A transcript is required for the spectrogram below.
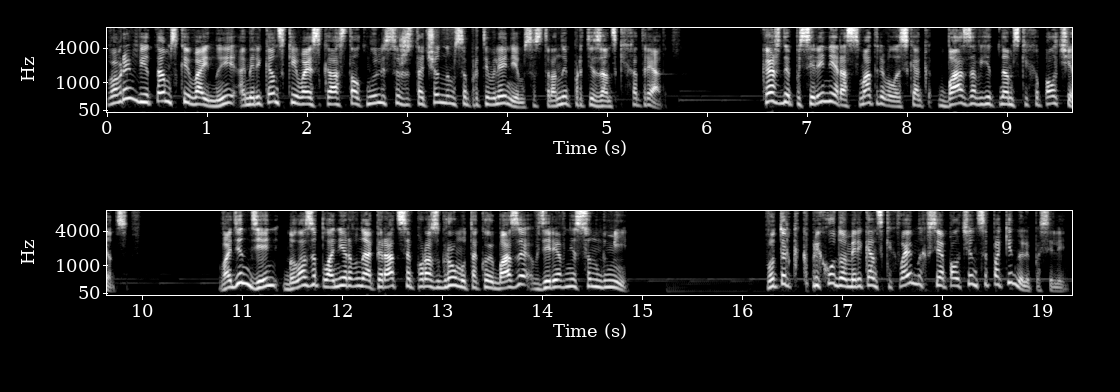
Во время Вьетнамской войны американские войска столкнулись с ожесточенным сопротивлением со стороны партизанских отрядов. Каждое поселение рассматривалось как база вьетнамских ополченцев. В один день была запланирована операция по разгрому такой базы в деревне Сунгми. Вот только к приходу американских военных все ополченцы покинули поселение.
